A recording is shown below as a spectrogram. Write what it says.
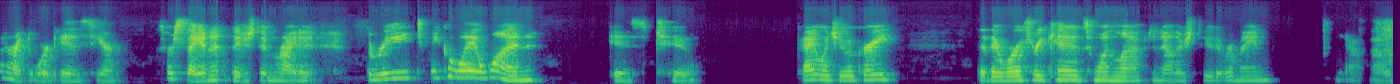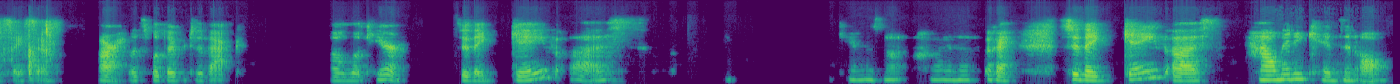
I'm gonna write the word is here. Because we're saying it, they just didn't write it. Three take away one is two. Okay, would you agree that there were three kids, one left, and now there's two that remain? Yeah, I would say so. All right, let's flip over to the back. Oh, look here. So they gave us, camera's not high enough. Okay, so they gave us how many kids in all,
